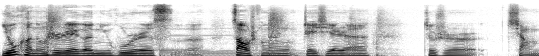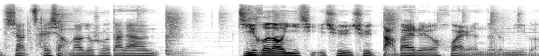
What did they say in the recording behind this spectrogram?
有可能是这个女护士的死造成这些人就是想想才想到，就是说大家。集合到一起去去打败这个坏人的这么一个，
